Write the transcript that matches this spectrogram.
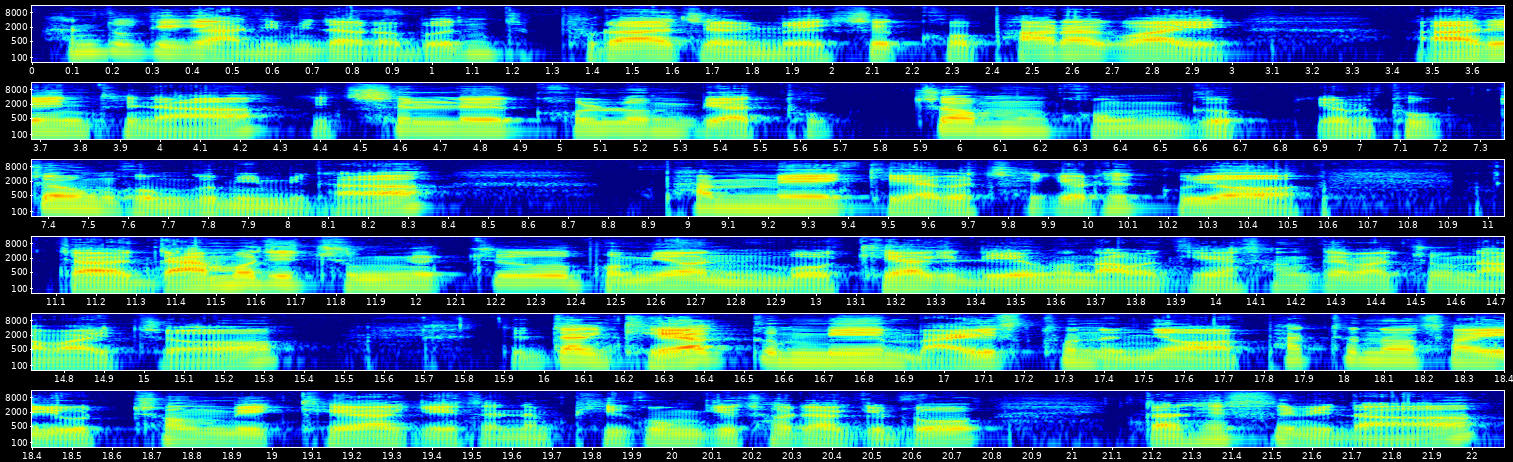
한두 개가 아닙니다 여러분. 브라질 멕시코 파라과이 아르헨티나, 칠레, 콜롬비아 독점 공급, 여러분 독점 공급입니다. 판매 계약을 체결했고요. 자, 나머지 종류 쭉 보면 뭐 계약의 내용도 나와 계약 상대만 쭉 나와 있죠. 일단 계약금 및 마이스톤은요 파트너사의 요청 및 계약에 있어는 비공개 처리하기로 일단 했습니다.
